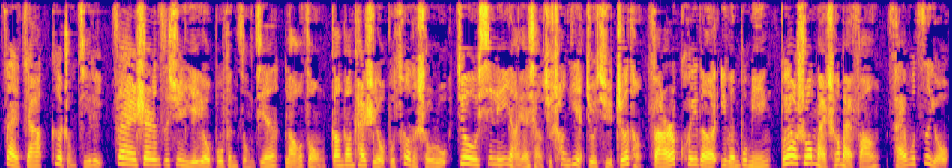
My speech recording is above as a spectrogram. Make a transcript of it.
再加各种激励。在善人资讯也有部分总监、老总刚刚开始有不错的收入，就心里痒痒想去创业，就去折腾，反而亏得一文不名。不要说买车买房，财务自由，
